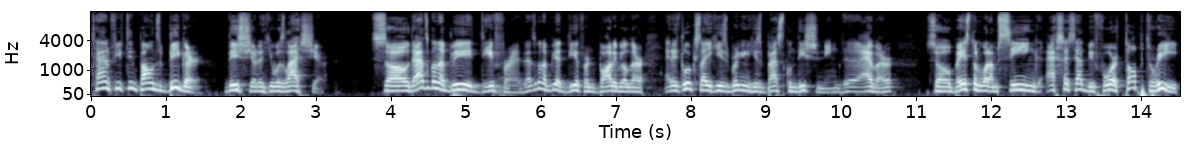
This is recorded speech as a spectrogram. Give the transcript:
10-15 pounds bigger this year than he was last year. So that's gonna be different. That's gonna be a different bodybuilder, and it looks like he's bringing his best conditioning uh, ever. So based on what I'm seeing, as I said before, top three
